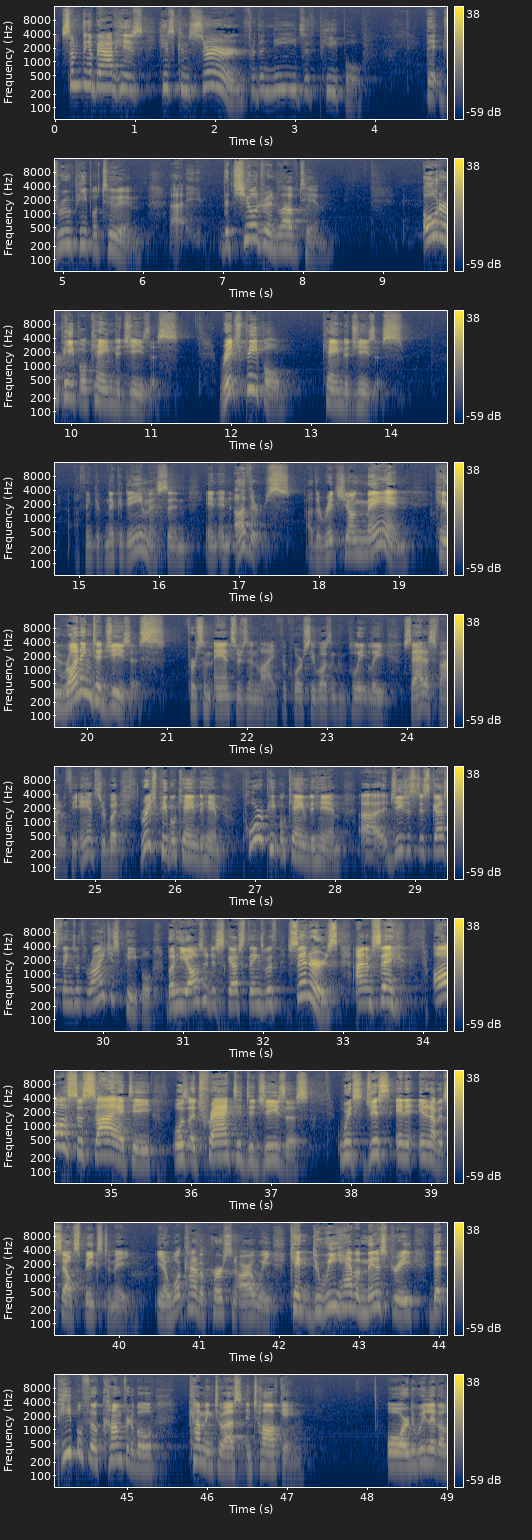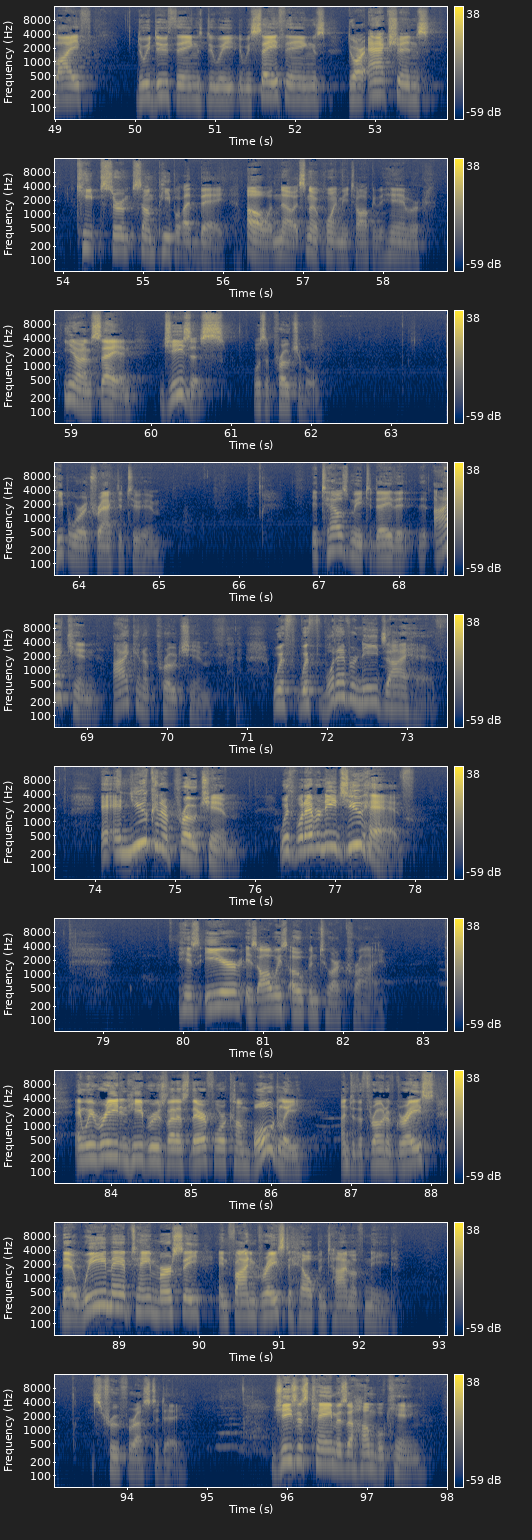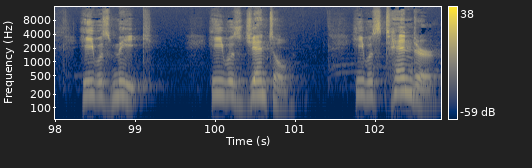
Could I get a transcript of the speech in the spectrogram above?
something about his, his concern for the needs of people that drew people to him. Uh, the children loved him. Older people came to Jesus. Rich people came to Jesus. I think of Nicodemus and, and, and others. Uh, the rich young man came running to Jesus for some answers in life. Of course, he wasn't completely satisfied with the answer, but rich people came to him. Poor people came to him. Uh, Jesus discussed things with righteous people, but he also discussed things with sinners. I'm saying all of society was attracted to Jesus, which just in, in and of itself speaks to me. You know, what kind of a person are we? Can, do we have a ministry that people feel comfortable coming to us and talking? Or do we live a life do we do things? Do we, do we say things? Do our actions keep some, some people at bay? Oh, well, no, it's no point in me talking to him. Or, you know what I'm saying? Jesus was approachable, people were attracted to him. It tells me today that, that I, can, I can approach him with, with whatever needs I have. And you can approach him with whatever needs you have. His ear is always open to our cry. And we read in Hebrews, Let us therefore come boldly unto the throne of grace, that we may obtain mercy and find grace to help in time of need. It's true for us today. Jesus came as a humble king. He was meek, he was gentle, he was tender.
